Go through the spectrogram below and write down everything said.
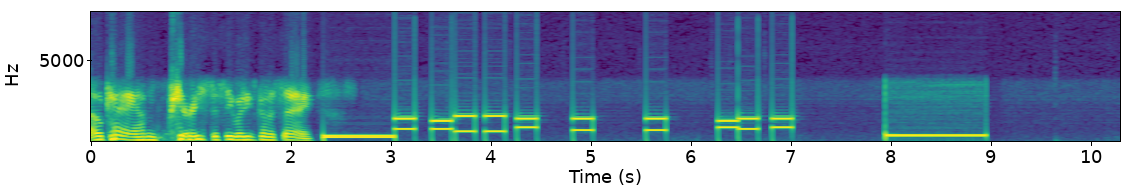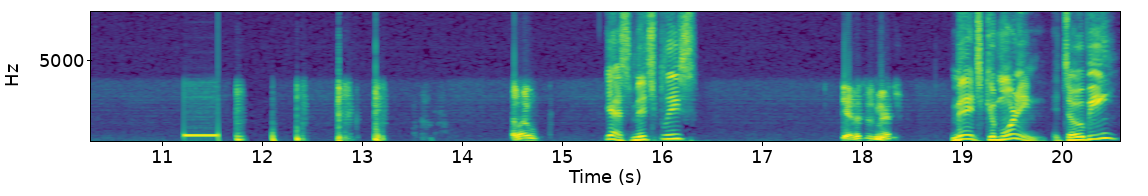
Okay, I'm curious to see what he's going to say. Yes, Mitch, please. Yeah, this is Mitch. Mitch, good morning. It's Obie.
